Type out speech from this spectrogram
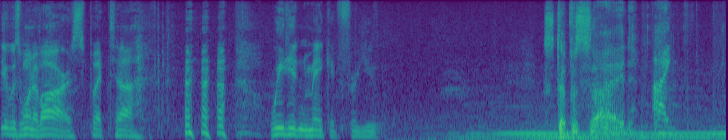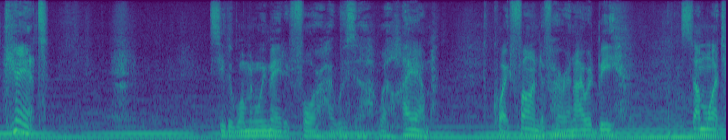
It was one of ours, but, uh, we didn't make it for you. Step aside. I can't. See, the woman we made it for, I was, uh, well, I am quite fond of her, and I would be somewhat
